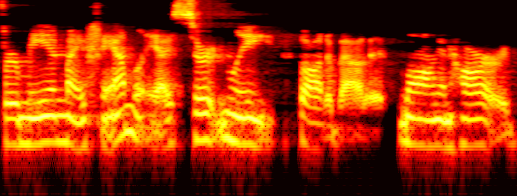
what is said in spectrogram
for me and my family. I certainly thought about it long and hard,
